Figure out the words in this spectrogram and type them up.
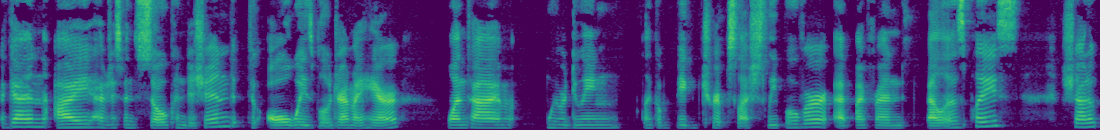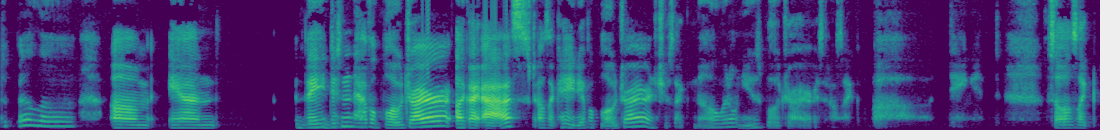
again, I have just been so conditioned to always blow dry my hair. One time we were doing like a big trip slash sleepover at my friend Bella's place. Shout out to Bella. Um, and they didn't have a blow dryer. Like I asked, I was like, "Hey, do you have a blow dryer?" And she was like, "No, we don't use blow dryers." And I was like, "Oh, dang it!" So I was like,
